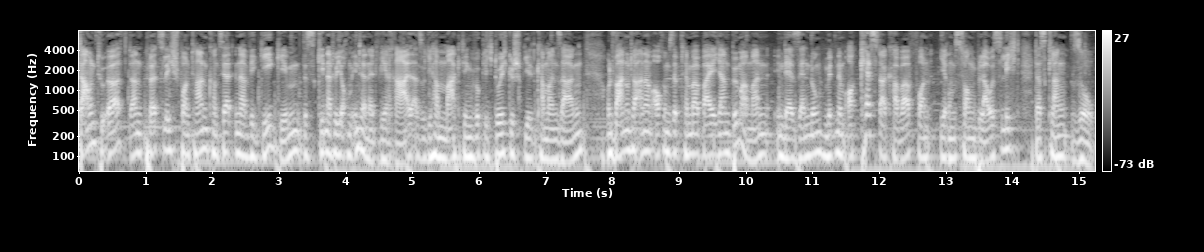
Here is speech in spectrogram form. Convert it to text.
Down to Earth dann plötzlich spontan ein Konzert in einer WG geben, das geht natürlich auch im Internet viral. Also die haben Marketing wirklich durchgespielt, kann man sagen. Und waren unter anderem auch im September bei Jan Böhmermann in der Sendung mit einem Orchestercover von ihrem Song Blaues Licht. Das klang so.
